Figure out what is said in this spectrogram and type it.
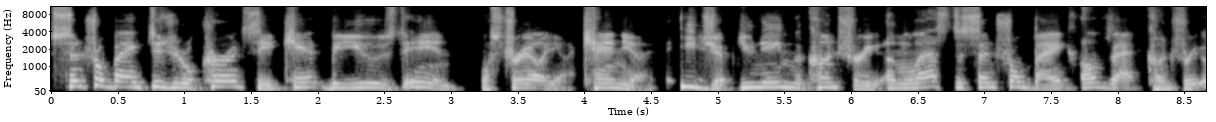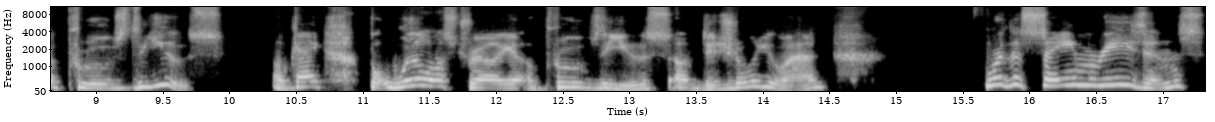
Central bank digital currency can't be used in Australia, Kenya, Egypt, you name the country, unless the central bank of that country approves the use. Okay. But will Australia approve the use of digital yuan for the same reasons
